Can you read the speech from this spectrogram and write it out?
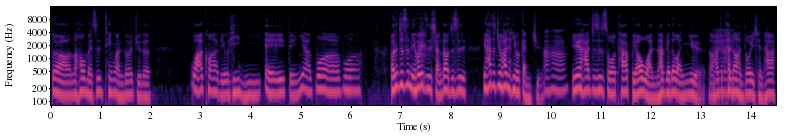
对啊，然后每次听完都会觉得，我看到迄年的电影半半，反正就是你会一直想到，就是因为他这句话就很有感觉，因为他就是说他不要玩，他不要再玩音乐，然后他就看嗯到很多以前他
